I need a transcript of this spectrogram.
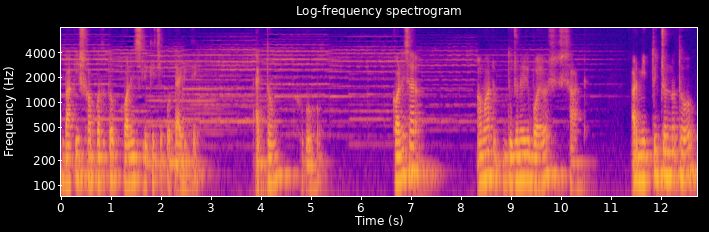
বাকি সব কথা তো কলেজ লিখেছে ওর ডায়েরিতে। একদম হুবহু। কলেজ আর আমার দুজনেরই বয়স ষাট। আর মৃত্যুর জন্য তো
